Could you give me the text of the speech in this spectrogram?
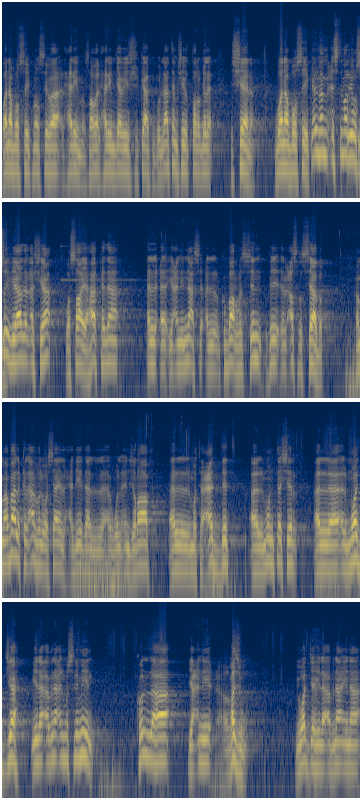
وأنا بوصيك من صفة الحريم. من صفة الحريم جاب الشكاك. يقول لا تمشي في الطرق الشينة. وأنا بوصيك المهم استمر يوصي في هذه الأشياء وصايا. هكذا يعني الناس الكبار في السن في العصر السابق. فما بالك الآن في الوسائل الحديثة والانجراف المتعدد المنتشر الموجه إلى أبناء المسلمين. كلها يعني غزو يوجه إلى أبنائنا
